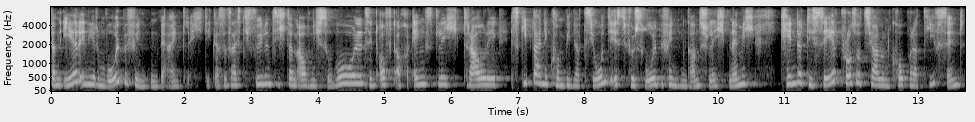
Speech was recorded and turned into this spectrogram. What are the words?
dann eher in ihrem Wohlbefinden beeinträchtigt. Also das heißt, die fühlen sich dann auch nicht so wohl, sind oft auch ängstlich, traurig. Es gibt eine Kombination, die ist fürs Wohlbefinden ganz schlecht, nämlich Kinder, die sehr prosozial und kooperativ sind,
